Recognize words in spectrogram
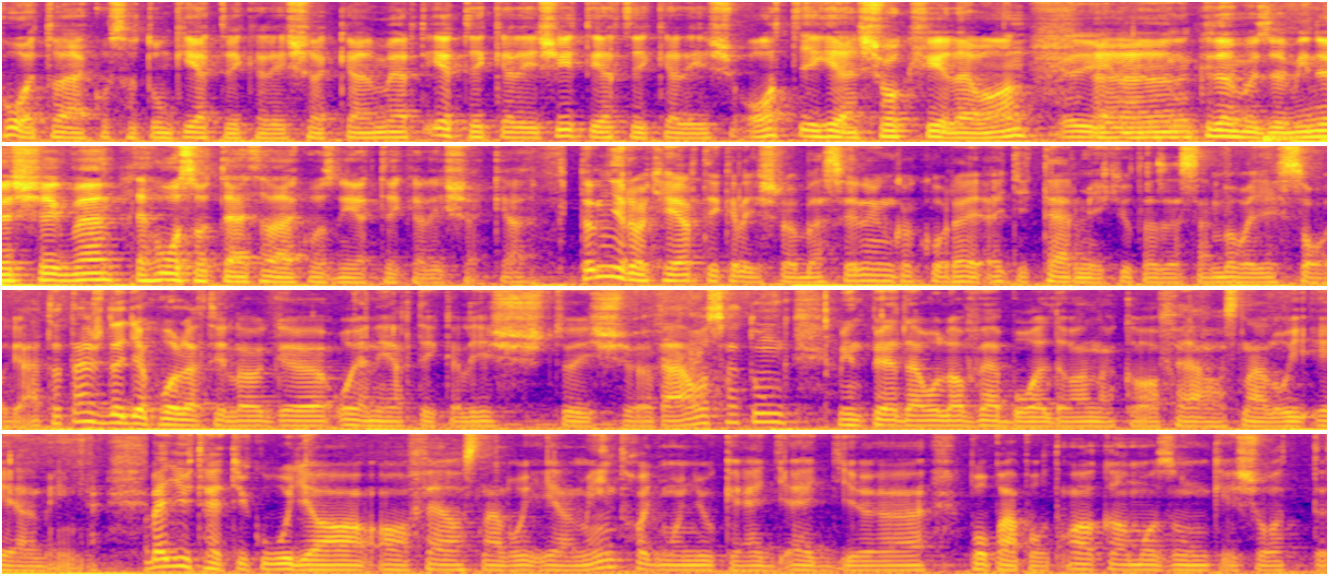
hol találkozhatunk értékelésekkel, mert értékelés itt, értékelés ott, igen, sokféle van, igen. különböző minőségben, de hol szoktál találkozni értékelésekkel? Többnyire, hogyha értékelésről beszélünk, akkor egy, egy termék jut az eszembe, vagy egy szolgáltatás, de gyakorlatilag olyan értékelést is felhoz létrehozhatunk, mint például a weboldalnak a felhasználói élménye. Begyűjthetjük úgy a, a felhasználói élményt, hogy mondjuk egy, egy pop-upot alkalmazunk, és ott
